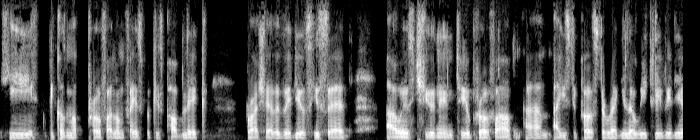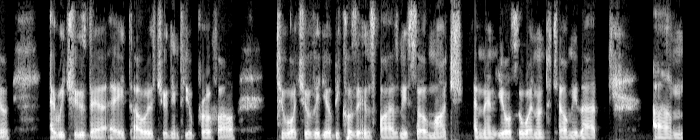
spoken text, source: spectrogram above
he, because my profile on Facebook is public, where I share the videos, he said, I always tune into your profile. Um, I used to post a regular weekly video. Every Tuesday at 8, I always tune into your profile to watch your video because it inspires me so much. And then he also went on to tell me that um,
